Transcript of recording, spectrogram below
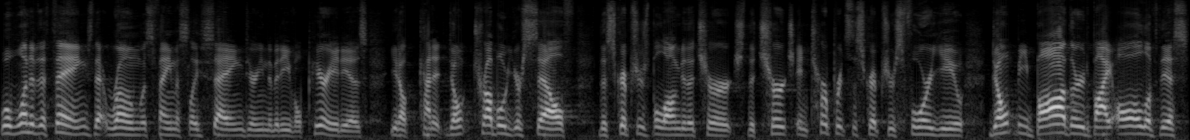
Well, one of the things that Rome was famously saying during the medieval period is, you know, kind of don't trouble yourself. The scriptures belong to the church. The church interprets the scriptures for you. Don't be bothered by all of this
